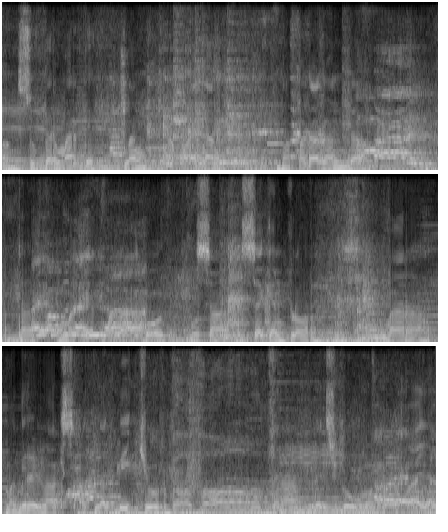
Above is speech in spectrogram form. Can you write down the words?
ang supermarket ng Kawayan. Napakaganda. At uh, umakyat pala ako sa second floor para mag-relax at nag-picture. Tara, let's go mga kabayan.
